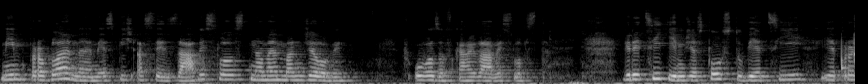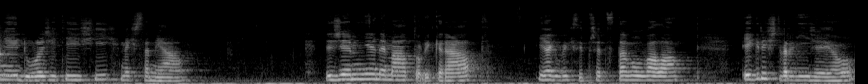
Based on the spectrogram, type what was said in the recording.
Mým problémem je spíš asi závislost na mém manželovi. V uvozovkách závislost kdy cítím, že spoustu věcí je pro něj důležitějších, než jsem já. Že mě nemá tolik rád, jak bych si představovala, i když tvrdí, že jo,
